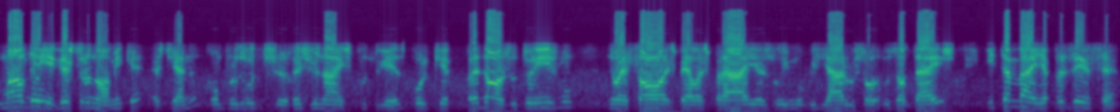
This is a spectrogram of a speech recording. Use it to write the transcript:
uma aldeia gastronómica este ano, com produtos regionais portugueses, porque para nós o turismo não é só as belas praias, o imobiliário, os, os hotéis, e também a presença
